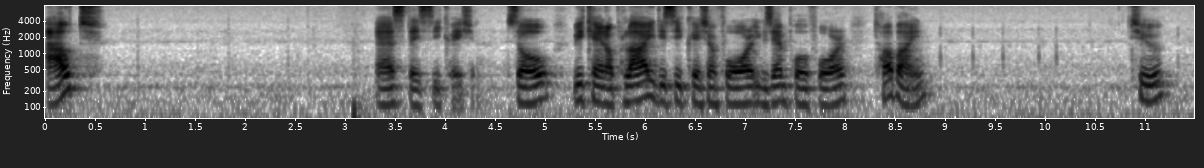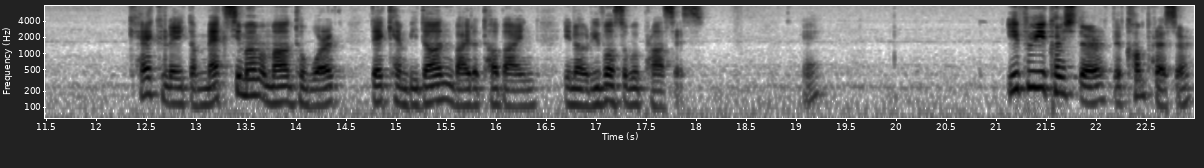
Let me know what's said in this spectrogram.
out as this equation. So we can apply this equation for example for turbine to calculate the maximum amount of work that can be done by the turbine in a reversible process. Okay? If we consider the compressor,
